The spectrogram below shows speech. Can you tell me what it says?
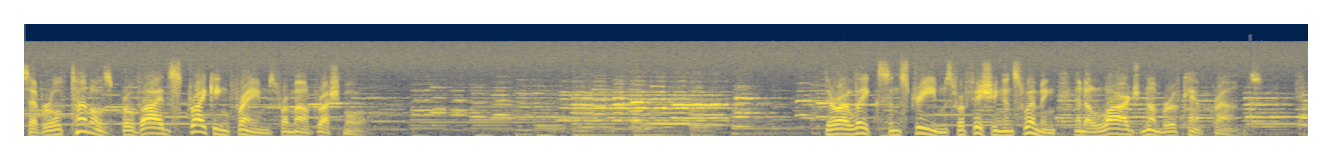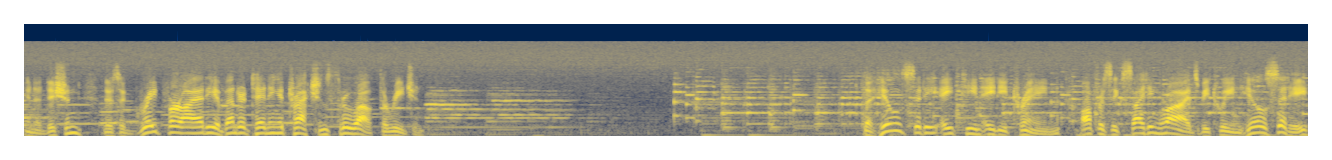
Several tunnels provide striking frames for Mount Rushmore. There are lakes and streams for fishing and swimming and a large number of campgrounds. In addition, there's a great variety of entertaining attractions throughout the region. The Hill City 1880 train offers exciting rides between Hill City,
